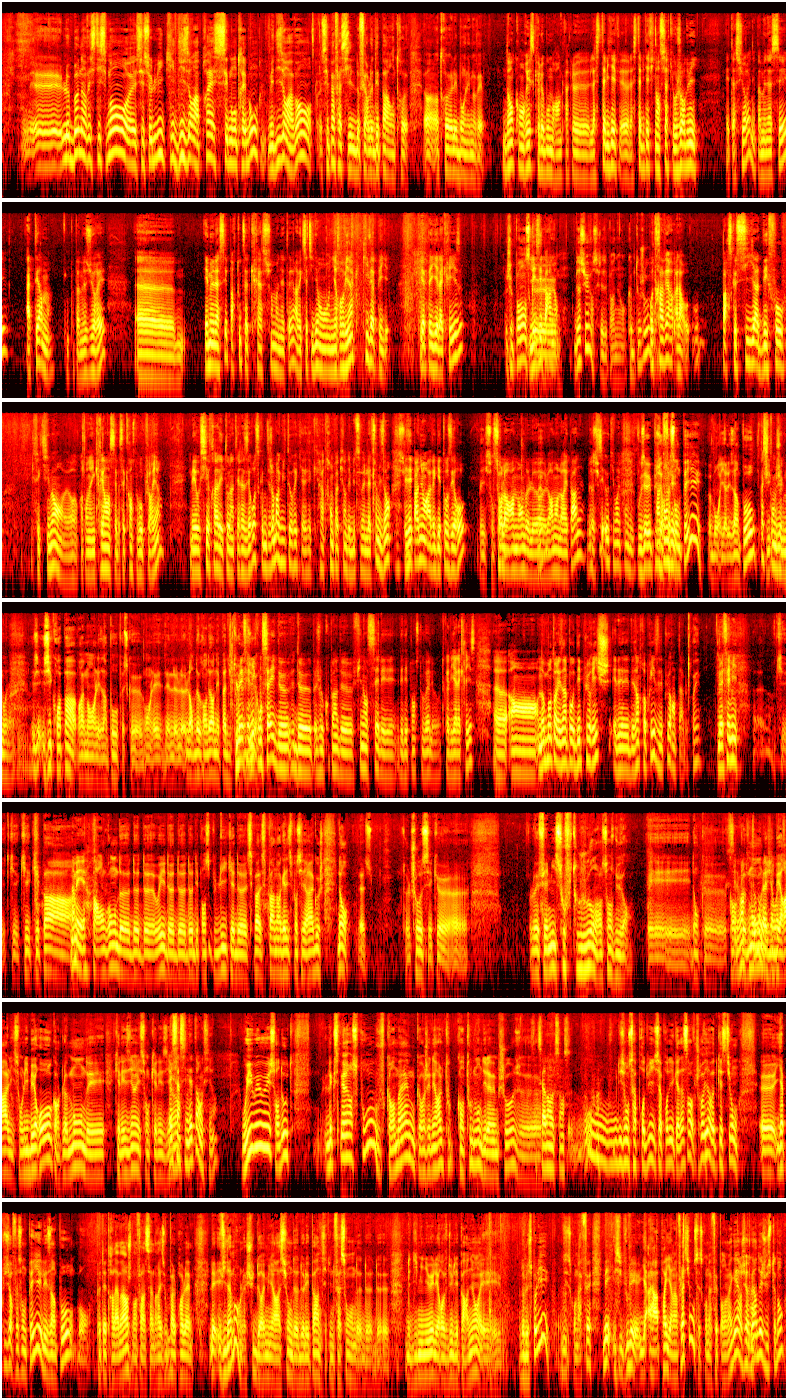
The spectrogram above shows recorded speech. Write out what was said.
euh, le bon investissement, euh, c'est celui qui, dix ans après, s'est montré bon, mais dix ans avant, c'est pas facile de faire le départ entre, euh, entre les bons et les mauvais. Donc on risque le boomerang. C'est-à-dire que le- la, stabilité, euh, la stabilité financière qui aujourd'hui est assurée, n'est pas menacée, à terme, on ne peut pas mesurer, euh, est menacée par toute cette création monétaire. Avec cette idée, on y revient, qui va payer? Qui va payer la crise? Je pense Les que- épargnants. Bien sûr, c'est les épargnants, comme toujours. Au travers, alors, parce que s'il y a défaut, effectivement, euh, quand on a une créance, eh ben, cette créance ne vaut plus rien. Mais aussi au travers des taux d'intérêt zéro, c'est comme disait Jean-Marc Vittori qui a écrit un très bon papier en début de semaine là-dessus en disant les épargnants avec des taux zéro ils sont sur le rendement de, le, Ouais. le rendement de leur épargne, euh, c'est eux qui vont être tendus. Vous avez plusieurs Attendu. façons de payer. Euh, Bon, il y a les impôts. Je sais pas si tendu le mot. d'ailleurs. J'y crois pas vraiment les impôts parce que bon, l'ordre de grandeur n'est pas du tout. Le FMI conseille de, de- je vous coupe, hein, de financer les, les dépenses nouvelles, en tout cas liées à la crise, euh, en, en augmentant les impôts des plus riches et des, des entreprises les plus rentables. Oui. Le FMI, qui, qui, est- qui, est- qui est pas Non, mais- de, de, de- oui de, de, dépenses publiques et de c'est pas c'est pas un organisme considéré à gauche. Non, seule chose c'est que euh, le FMI souffle toujours dans le sens du vent. Et donc, euh, quand le tourne monde est libéral, ils sont libéraux. Quand le monde est keynésien, ils sont keynésiens. et c'est un signe des temps aussi. hein. Oui, oui, oui, sans doute. L'expérience prouve quand même qu'en général, tout- quand tout le monde dit la même chose, euh, Ça dans l'autre sens. disons, ça produit, ça produit des catastrophes. Je reviens à votre question. Euh, Il y a plusieurs façons de payer. Les impôts, bon, peut-être à la marge, mais enfin, ça ne résout pas le problème. Les- évidemment, la chute de rémunération de, de l'épargne, c'est une façon de- de diminuer les revenus de l'épargnant et de le spolier. C'est ce qu'on a fait. Mais si vous voulez, y a- après, il y a l'inflation. C'est ce qu'on a fait pendant la guerre. J'ai regardé justement.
